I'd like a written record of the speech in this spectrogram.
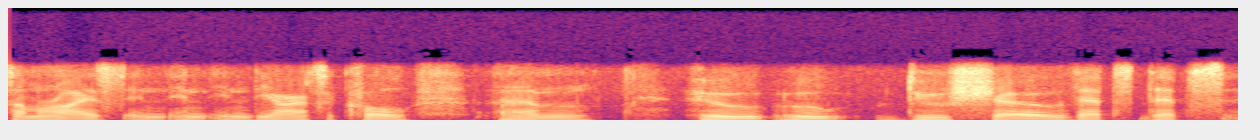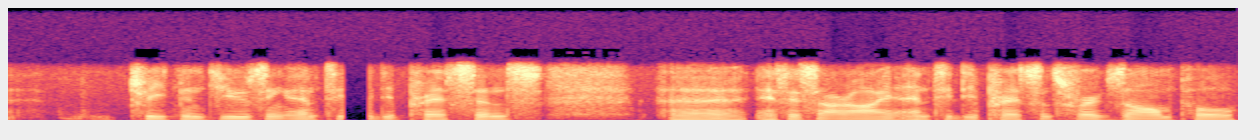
summarized in, in, in the article um, who who do show that that treatment using antidepressants uh, SSRI antidepressants, for example,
